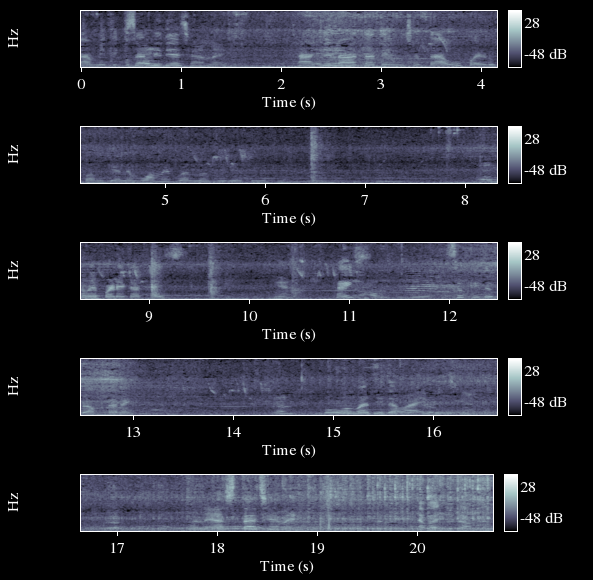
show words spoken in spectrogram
આ મિટિક્શન લીધે છે ને થાકેલા હતા તેમ છતાં આવવું પડ્યું, કેમ કે એને વોમિટ બંધ નથી રહેતી એટલે. હવે પડેકા ખાઈશ? હે? થઈ શું કીધું ડૉક્ટરે? બહુ બધી દવા આવી છે. અને હસતા છે ને, આ બાજુ ડૉક્ટર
